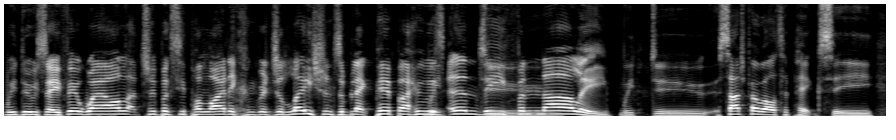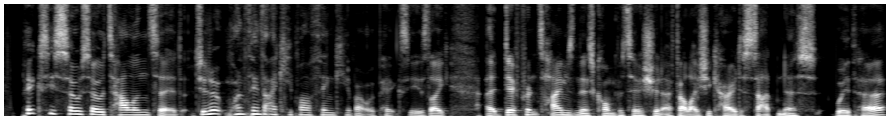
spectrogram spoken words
We do say farewell to Pixie Polite and congratulations to Black Peppa, who is in the finale. We do. Sad farewell to Pixie. Pixie's so, so talented. Do you know, one thing that I keep on thinking about with Pixie is like at different times in this competition, I felt like she carried a sadness with her.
